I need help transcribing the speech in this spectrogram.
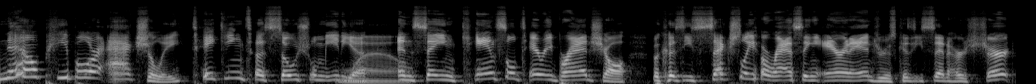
Now people are actually taking to social media Wow. and saying cancel Terry Bradshaw because he's sexually harassing Erin Andrews because he said her shirt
